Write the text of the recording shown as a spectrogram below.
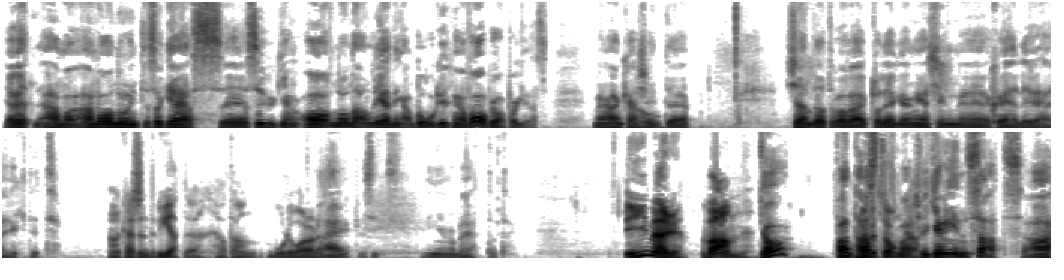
jag vet han var, han var nog inte så grässugen av någon anledning. Han borde kunna vara bra på gräs. Men han kanske ja. inte kände att det var värt att lägga ner sin eh, själ i det här riktigt. Han kanske inte vet det, att han borde vara det. Nej, precis. Ingen har berättat. Ymer vann. Ja, fantastisk match. Vilken insats. Ja,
